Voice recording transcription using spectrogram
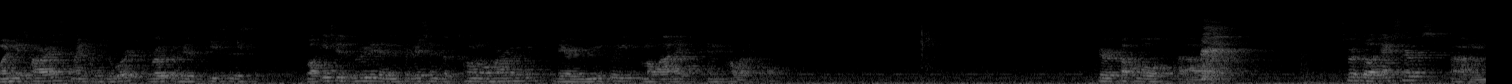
One guitarist, Michael George, wrote of his pieces, while each is rooted in the traditions of tonal harmony, they are uniquely melodic and colorful. Here are a couple uh, short little excerpts um,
